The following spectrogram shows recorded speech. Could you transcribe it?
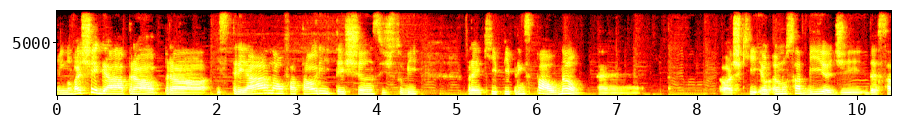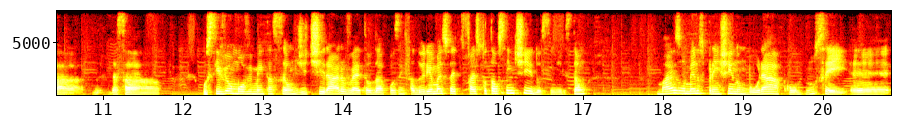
Ele não vai chegar para estrear na AlphaTauri e ter chances de subir para a equipe principal. Não. É, eu acho que eu, eu não sabia de, dessa, dessa possível movimentação de tirar o Vettel da aposentadoria, mas faz, faz total sentido. Assim, eles estão mais ou menos preenchendo um buraco, não sei. É,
